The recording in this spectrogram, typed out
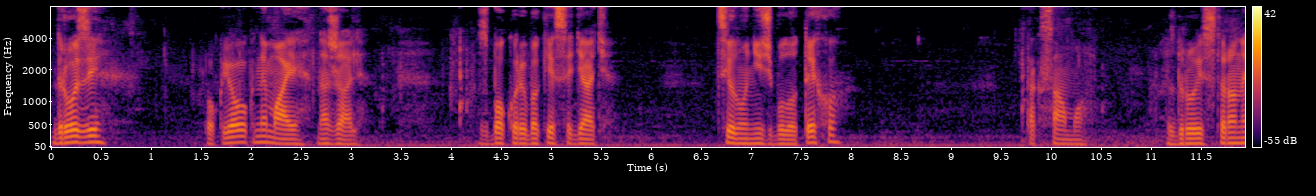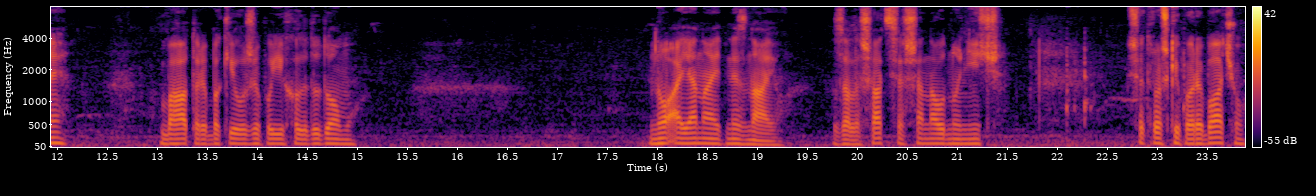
Друзі, покльовок немає, на жаль. Збоку рибаки сидять. Цілу ніч було тихо. Так само з другої сторони. Багато рибаків вже поїхали додому. Ну, а я навіть не знаю. Залишатися ще на одну ніч. Ще трошки порибачу,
